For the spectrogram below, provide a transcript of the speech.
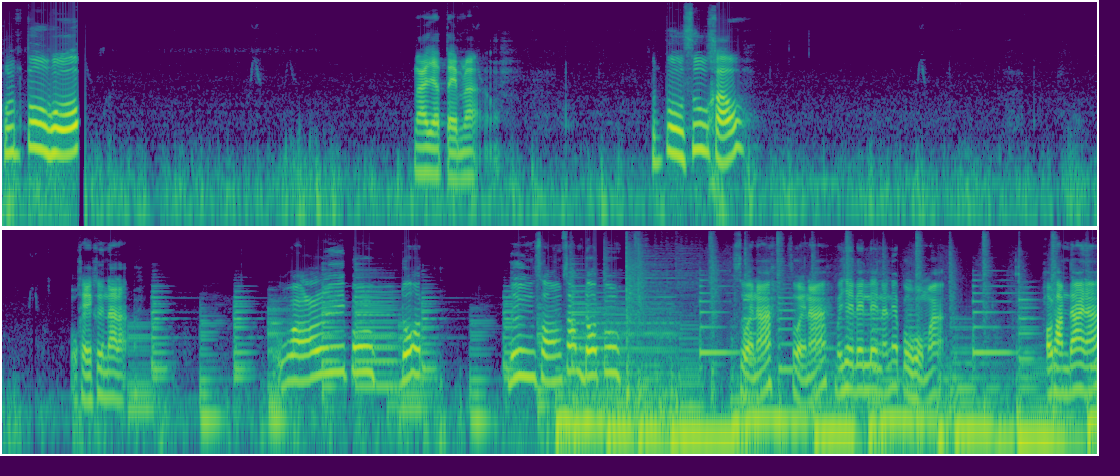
คุณปู่ผมน่าจะเต็มแล้ว คุณปู่สู้เขา โอ เคขึ้นได้ละว้ายปูโดดหนึ่งสองสามโดดปูสวยนะ สวยนะ ไม่ใช่เล่นๆนะเนี่ยปูผมอะเขาทำได้นะ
